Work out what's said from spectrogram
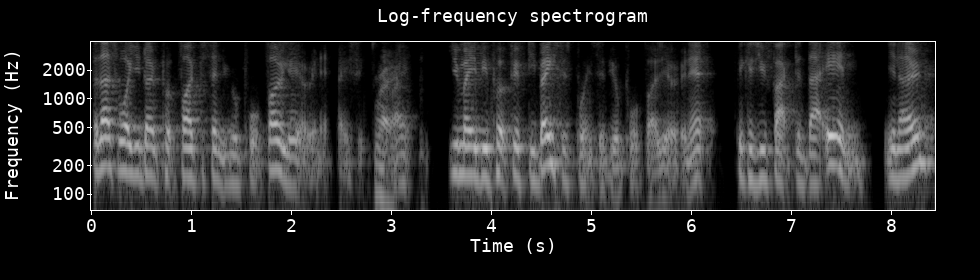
But that's why you don't put 5% of your portfolio in it, basically, right. right? You maybe put 50 basis points of your portfolio in it because you factored that in, you know?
